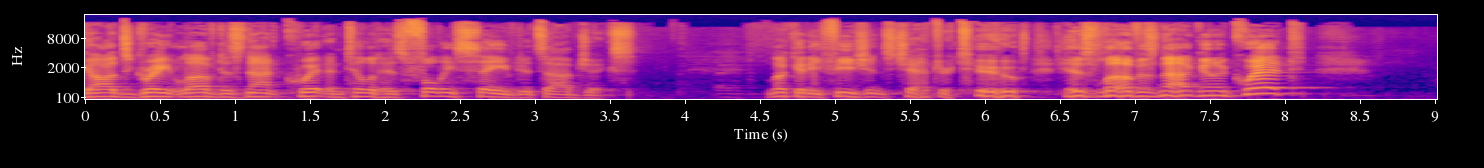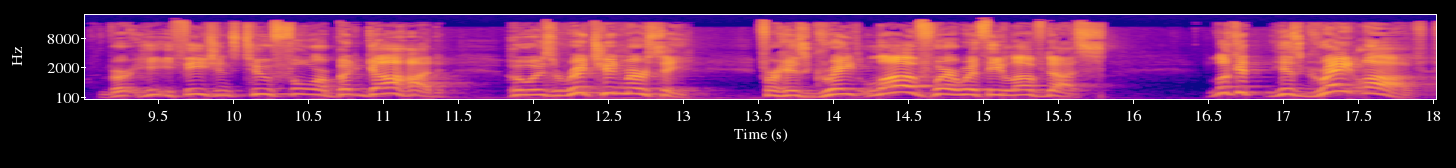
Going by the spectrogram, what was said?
God's great love does not quit until it has fully saved its objects. Look at Ephesians chapter 2. His love is not going to quit. Ephesians 2 4. But God, who is rich in mercy, for his great love wherewith he loved us. Look at his great love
